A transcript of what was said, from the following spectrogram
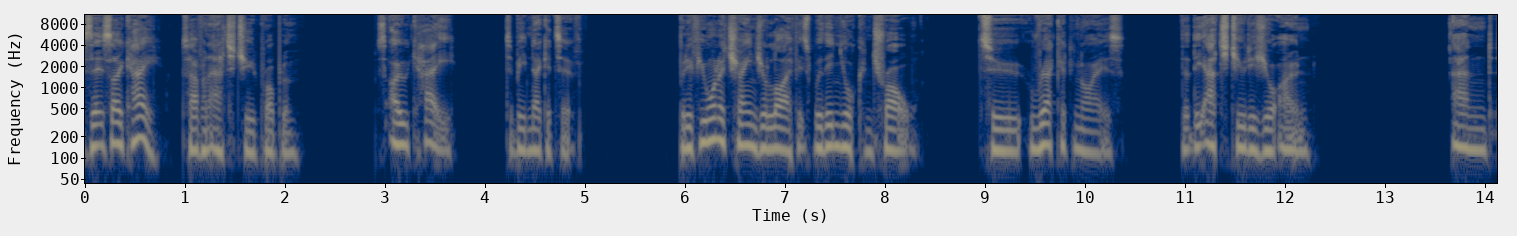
is that it's okay to have an attitude problem. It's okay to be negative. But if you want to change your life, it's within your control to recognize that the attitude is your own and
